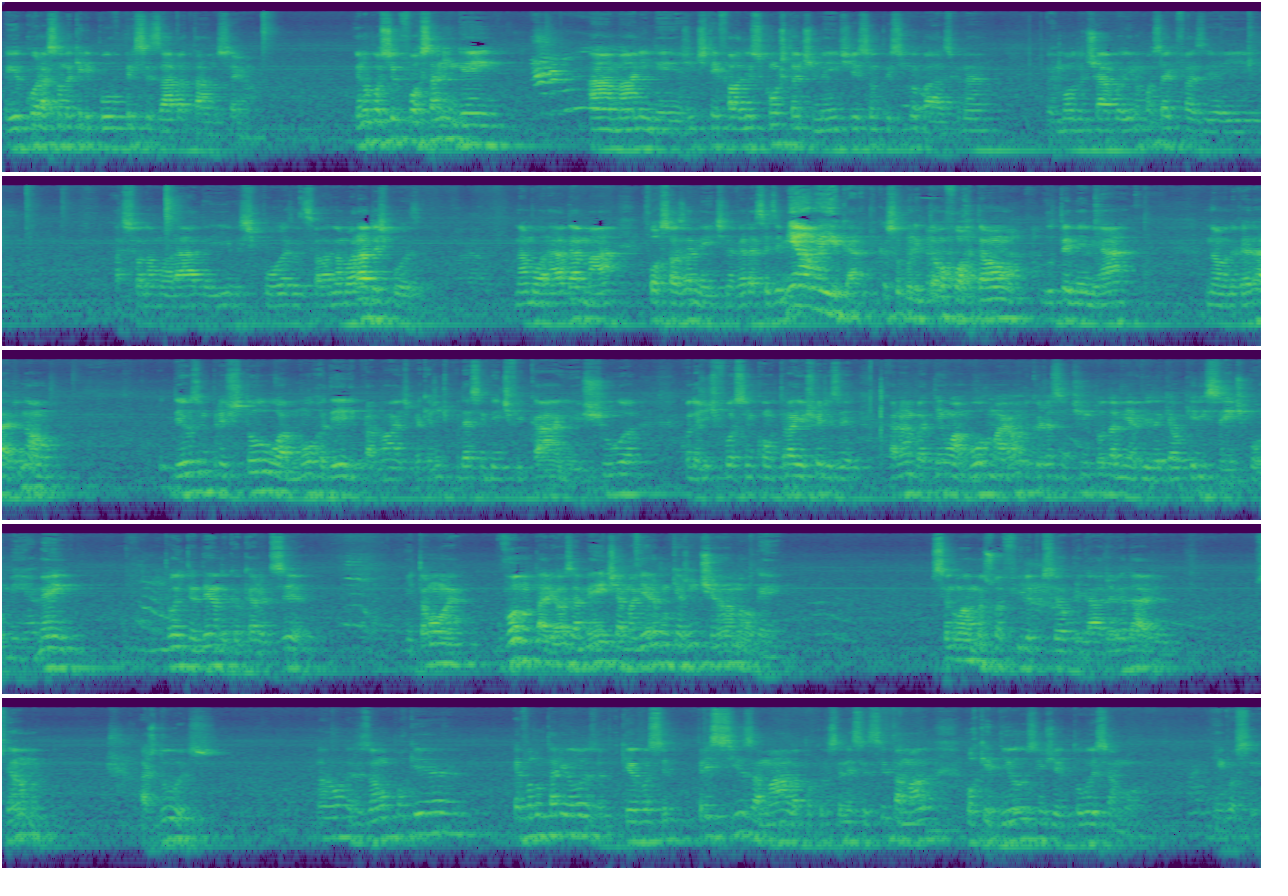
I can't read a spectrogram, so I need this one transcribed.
E o coração daquele povo precisava estar no Senhor. Eu não consigo forçar ninguém a amar ninguém. A gente tem falado isso constantemente, esse é um princípio básico, né? O irmão do Tiago aí não consegue fazer aí a sua namorada aí, a esposa, sei lá, namorada ou esposa? Namorada amar forçosamente. Na verdade, você dizer, me ama aí, cara, porque eu sou bonitão, fortão, do MMA. Não, na verdade, não. Deus emprestou o amor dele para nós, para que a gente pudesse identificar em Yeshua quando a gente fosse encontrar Yeshua dizer: Caramba, tem um amor maior do que eu já senti em toda a minha vida, que é o que ele sente por mim. Amém? Estão entendendo o que eu quero dizer? Então, é, voluntariosamente é a maneira com que a gente ama alguém. Você não ama a sua filha porque você é obrigado, é verdade? Você ama? As duas? Não, eles amam porque é voluntariosa, porque você precisa amá-la, porque você necessita amá-la, porque Deus injetou esse amor em você.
